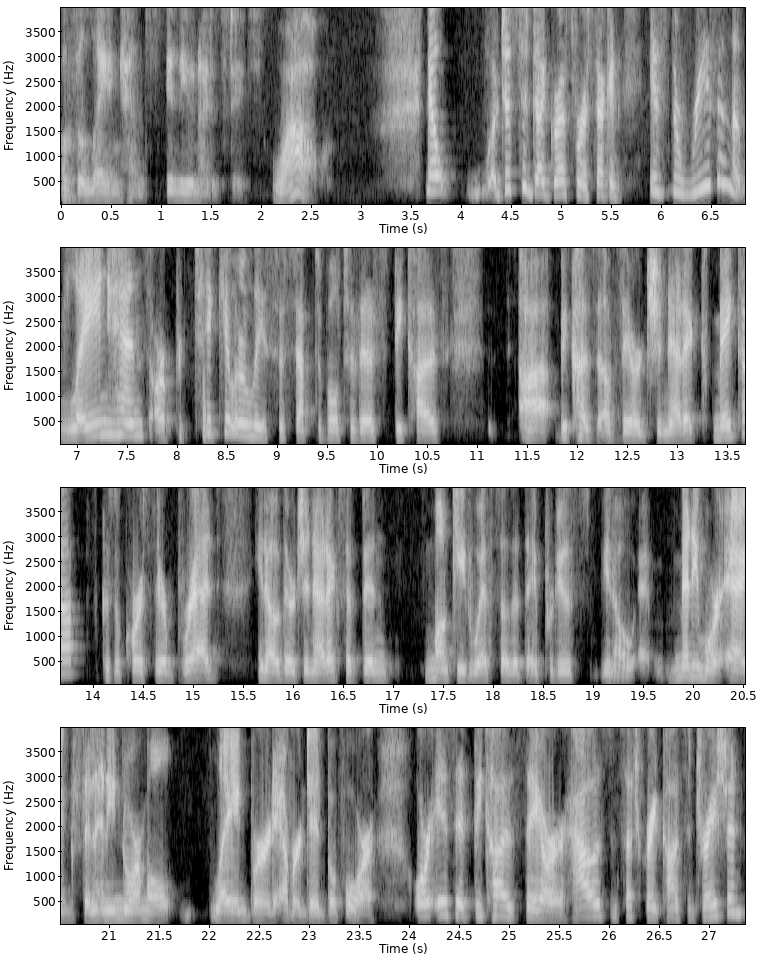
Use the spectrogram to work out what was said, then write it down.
of the laying hens in the United States. Wow. Now, just to digress for a second, is the reason that laying hens are particularly susceptible to this because uh, because of their genetic makeup? Because of course they're bred, you know, their genetics have been monkeyed with so that they produce, you know, many more eggs than any normal laying bird ever did before. Or is it because they are housed in such great concentration?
